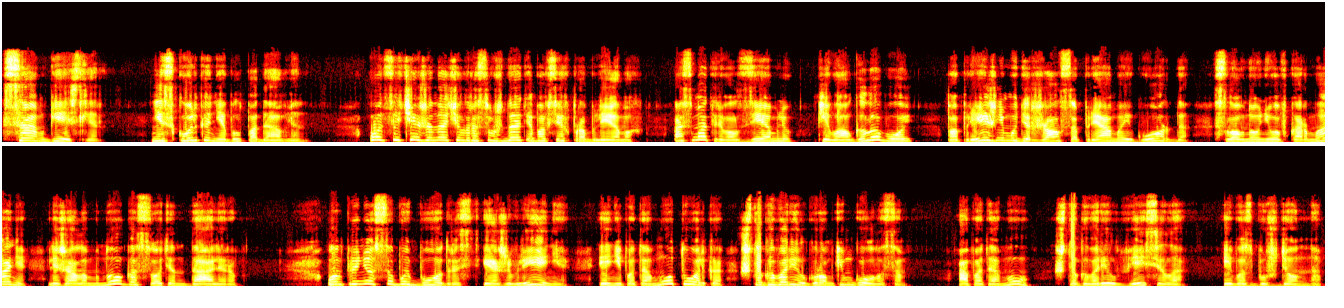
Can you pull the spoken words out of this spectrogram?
Сам Гейслер нисколько не был подавлен. Он сейчас же начал рассуждать обо всех проблемах, осматривал землю, кивал головой, по-прежнему держался прямо и гордо, словно у него в кармане лежало много сотен далеров. Он принес с собой бодрость и оживление, и не потому только, что говорил громким голосом, а потому, что говорил весело и возбужденно.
